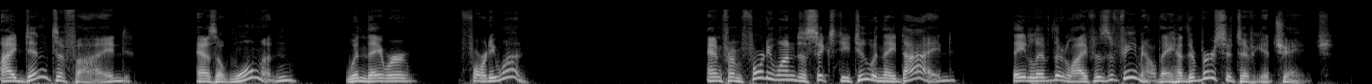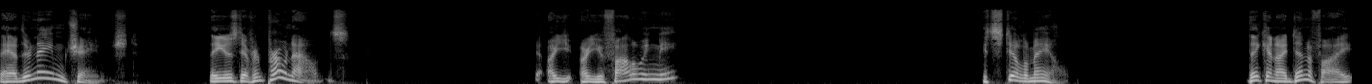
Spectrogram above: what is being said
identified as a woman when they were 41. And from 41 to 62, when they died, they lived their life as a female. They had their birth certificate changed, they had their name changed, they used different pronouns. Are you, are you following me? It's still a male. They can identify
